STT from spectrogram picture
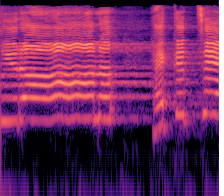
is started on take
